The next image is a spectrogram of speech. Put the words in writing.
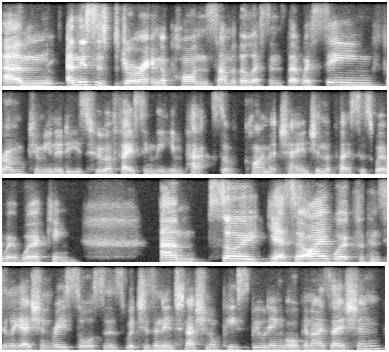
Um, and this is drawing upon some of the lessons that we're seeing from communities who are facing the impacts of climate change in the places where we're working. Um, so, yeah, so I work for Conciliation Resources, which is an international peace building organisation.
